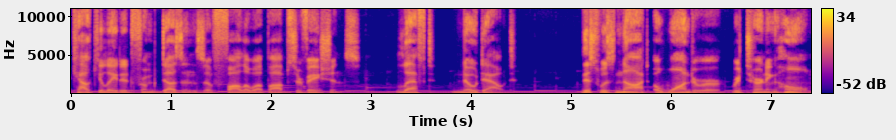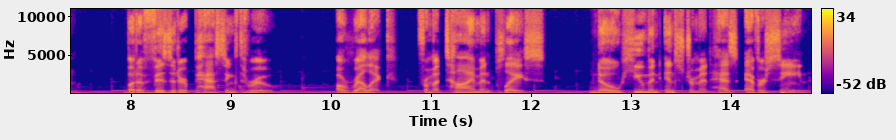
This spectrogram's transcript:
calculated from dozens of follow-up observations. Left, no doubt. This was not a wanderer returning home, but a visitor passing through. A relic from a time and place no human instrument has ever seen.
